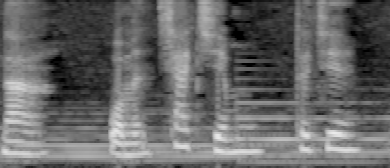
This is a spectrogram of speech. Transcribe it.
那我们下期节目再见。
